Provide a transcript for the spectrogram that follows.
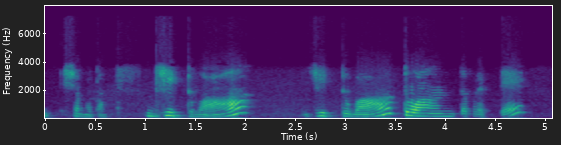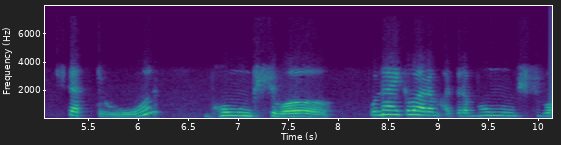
क्षमता जित्वा जित्वा त्वान्तप्रत्यय, शत्रून् भुङ्क्ष्व। पुनः एकवारम् अत्र भुङ्क्ष्व।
